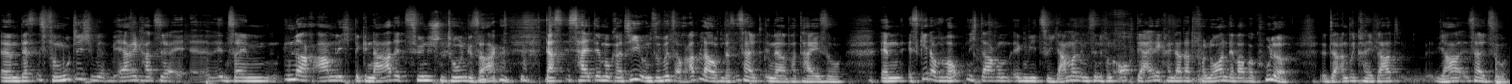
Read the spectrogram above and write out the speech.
Ähm, das ist vermutlich, Erik hat es ja äh, in seinem unnachahmlich begnadet zynischen Ton gesagt, das ist halt Demokratie und so wird es auch ablaufen. Das ist halt in der Partei so. Ähm, es geht auch überhaupt nicht darum, irgendwie zu jammern im Sinne von, oh, der eine Kandidat hat verloren, der war aber cooler. Der andere Kandidat, ja, ist halt so.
